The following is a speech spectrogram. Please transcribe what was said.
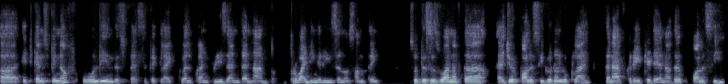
uh, it can spin off only in this specific like 12 countries, and then I'm providing a reason or something. So this is one of the Azure policy going to look like. Then I've created another policy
